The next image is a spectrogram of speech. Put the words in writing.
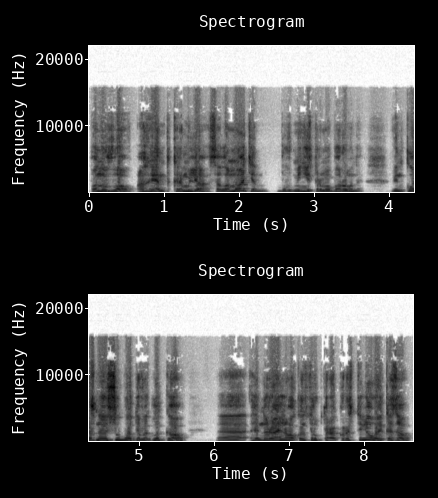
панував агент Кремля Саламатін, був міністром оборони, він кожної суботи викликав е, генерального конструктора Коростельова і казав:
